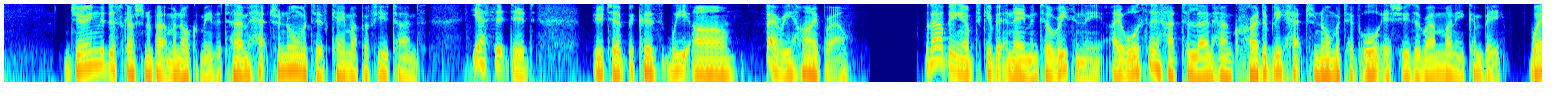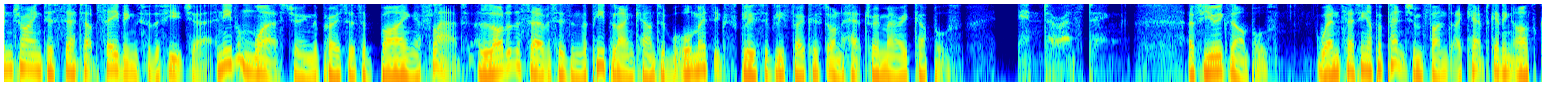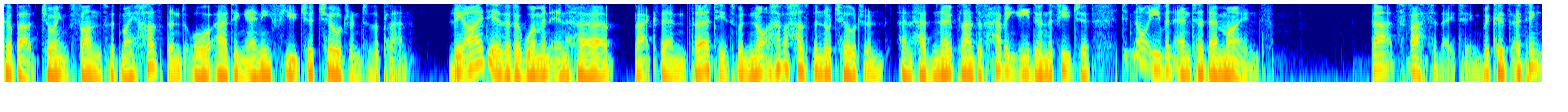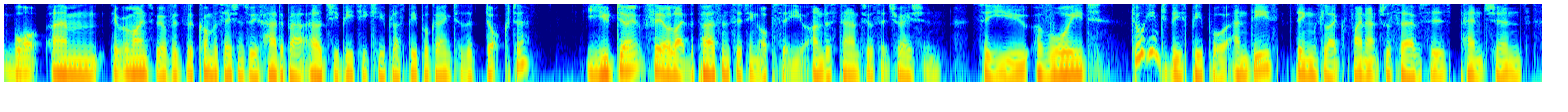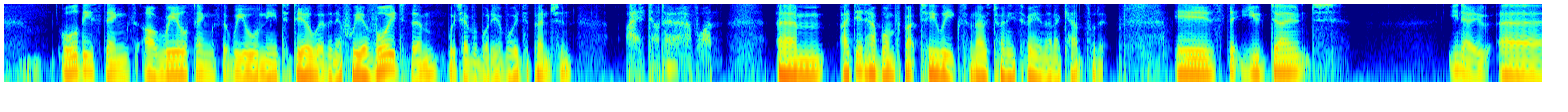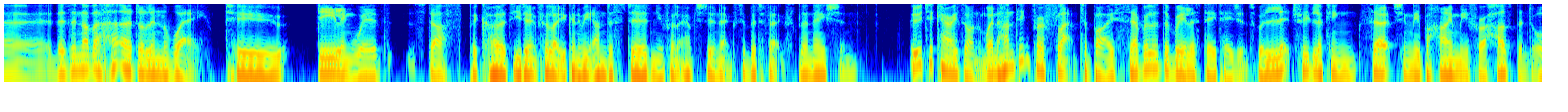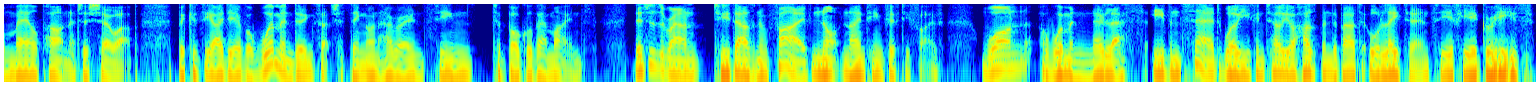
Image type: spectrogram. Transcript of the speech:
During the discussion about monogamy, the term heteronormative came up a few times. Yes, it did. Uta, because we are very highbrow. Without being able to give it a name until recently, I also had to learn how incredibly heteronormative all issues around money can be. When trying to set up savings for the future, and even worse during the process of buying a flat, a lot of the services and the people I encountered were almost exclusively focused on hetero married couples. Interesting. A few examples. When setting up a pension fund, I kept getting asked about joint funds with my husband or adding any future children to the plan. The idea that a woman in her back then 30s would not have a husband or children and had no plans of having either in the future did not even enter their minds. That's fascinating because I think what um, it reminds me of is the conversations we've had about LGBTQ plus people going to the doctor. You don't feel like the person sitting opposite you understands your situation. So you avoid talking to these people. And these things like financial services, pensions, all these things are real things that we all need to deal with. And if we avoid them, which everybody avoids a pension, I still don't have one. Um, I did have one for about two weeks when I was 23 and then I cancelled it. Is that you don't, you know, uh, there's another hurdle in the way to dealing with stuff because you don't feel like you're going to be understood and you feel like you have to do an extra bit of explanation. Uta carries on. When hunting for a flat to buy, several of the real estate agents were literally looking searchingly behind me for a husband or male partner to show up, because the idea of a woman doing such a thing on her own seemed to boggle their minds. This was around 2005, not 1955. One, a woman no less, even said, Well, you can tell your husband about it all later and see if he agrees,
